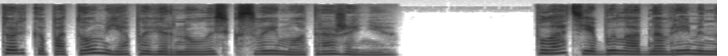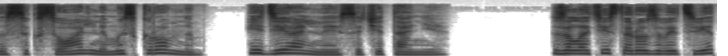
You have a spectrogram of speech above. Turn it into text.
Только потом я повернулась к своему отражению. Платье было одновременно сексуальным и скромным, идеальное сочетание. Золотисто-розовый цвет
